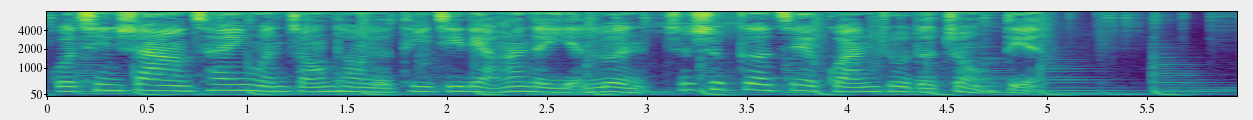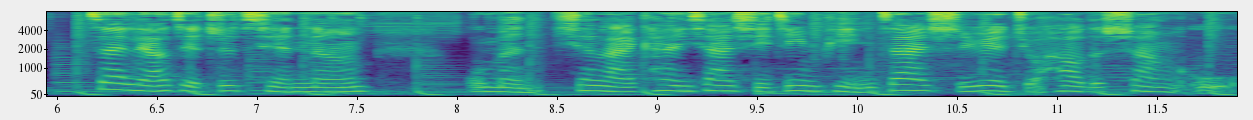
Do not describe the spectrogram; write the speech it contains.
国庆上，蔡英文总统有提及两岸的言论，这是各界关注的重点。在了解之前呢，我们先来看一下习近平在十月九号的上午，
